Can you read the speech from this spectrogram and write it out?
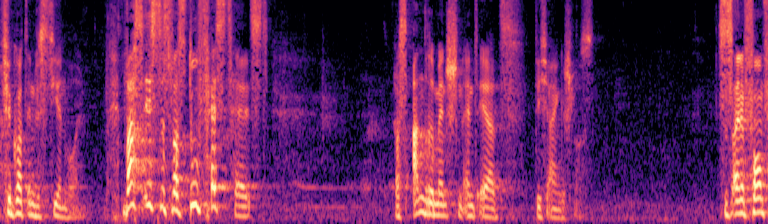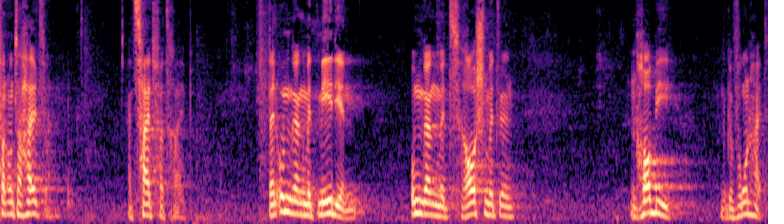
für Gott investieren wollen. Was ist es, was du festhältst, was andere Menschen entehrt, dich eingeschlossen? Es ist eine Form von Unterhaltung, ein Zeitvertreib dein Umgang mit Medien, Umgang mit Rauschmitteln, ein Hobby, eine Gewohnheit.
